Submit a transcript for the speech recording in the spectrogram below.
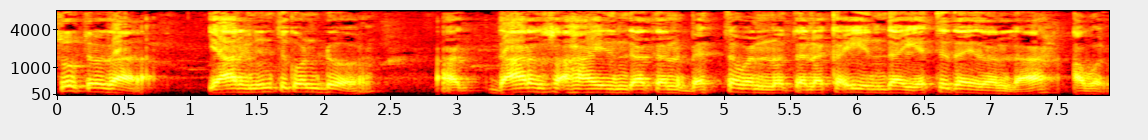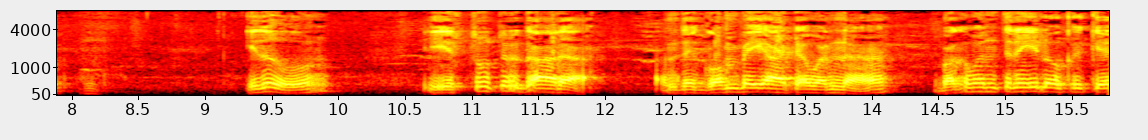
ಸೂತ್ರಧಾರ. ಯಾರು ನಿಂತುಕೊಂಡು ಆ ದಾರದ ಸಹಾಯದಿಂದ ತನ್ನ ಬೆತ್ತವನ್ನು ತನ್ನ ಕೈಯಿಂದ ಎತ್ತಿದ ಇದಲ್ಲ ಅವರು ಇದು ಈ ಸೂತ್ರಧಾರ, ಅಂದರೆ ಗೊಂಬೆಯಾಟವನ್ನು ಭಗವಂತನ ಲೋಕಕ್ಕೆ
